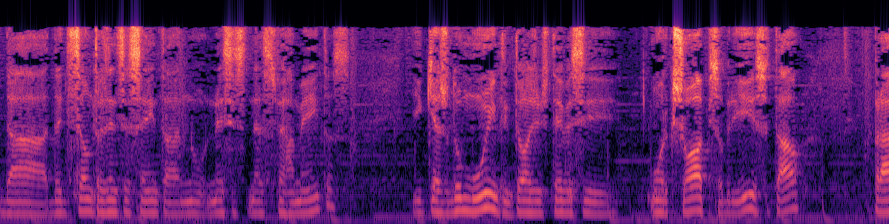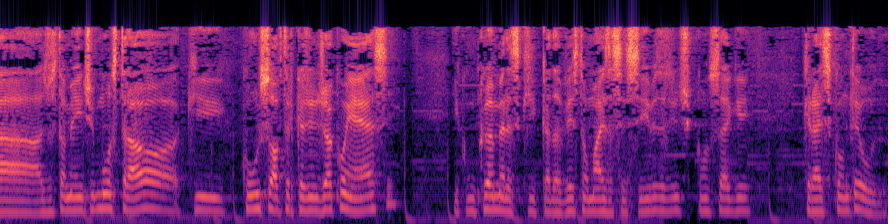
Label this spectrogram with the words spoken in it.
da, da edição 360 no, nesses, nessas ferramentas e que ajudou muito. Então a gente teve esse um workshop sobre isso e tal, para justamente mostrar que com o software que a gente já conhece e com câmeras que cada vez estão mais acessíveis, a gente consegue criar esse conteúdo.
